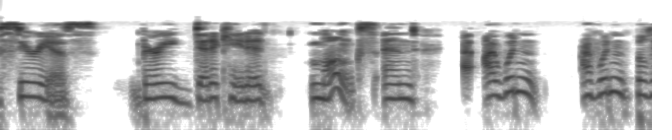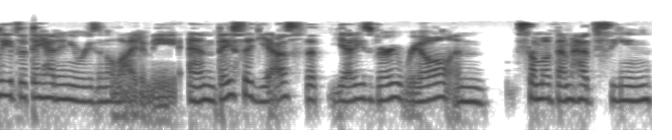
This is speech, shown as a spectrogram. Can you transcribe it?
serious, very dedicated monks. And I wouldn't, I wouldn't believe that they had any reason to lie to me. And they said yes, that Yeti's very real and some of them had seen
